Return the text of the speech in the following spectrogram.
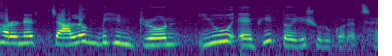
ধরনের চালকবিহীন ড্রোন ইউএভি তৈরি শুরু করেছে।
